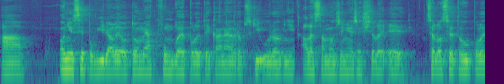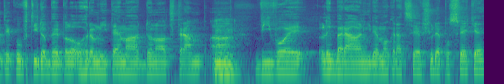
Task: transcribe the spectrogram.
a Oni si povídali o tom, jak funguje politika na evropské úrovni, ale samozřejmě řešili i celosvětovou politiku. V té době bylo ohromný téma Donald Trump a mm. vývoj liberální demokracie všude po světě.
